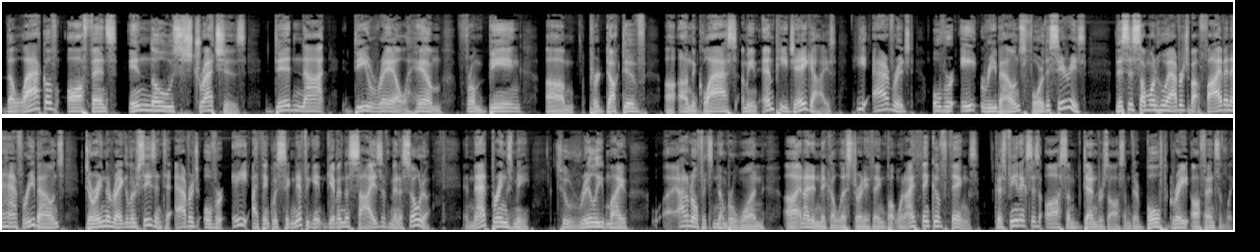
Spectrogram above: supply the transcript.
the lack of offense in those stretches did not derail him from being um, productive uh, on the glass. I mean, MPJ guys, he averaged over eight rebounds for the series. This is someone who averaged about five and a half rebounds during the regular season. To average over eight, I think was significant given the size of Minnesota. And that brings me to really my, I don't know if it's number one uh, and I didn't make a list or anything, but when I think of things, because Phoenix is awesome, Denver's awesome. They're both great offensively.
